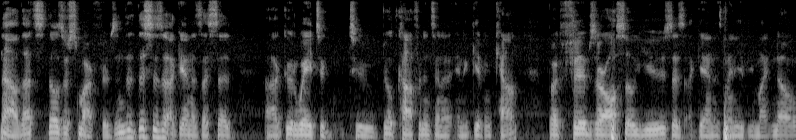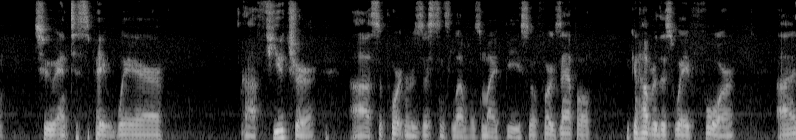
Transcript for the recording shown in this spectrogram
Now, that's those are smart fibs. And th this is, again, as I said, a good way to, to build confidence in a, in a given count. But fibs are also used, as again, as many of you might know, to anticipate where uh, future uh, support and resistance levels might be. So, for example, you can hover this wave 4. Uh,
